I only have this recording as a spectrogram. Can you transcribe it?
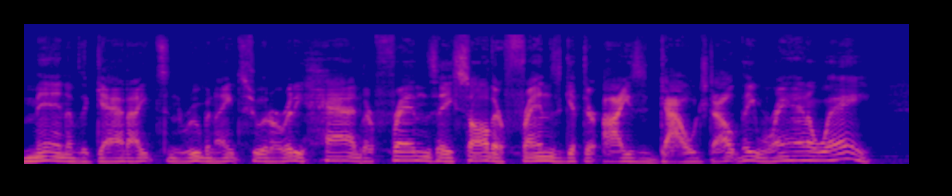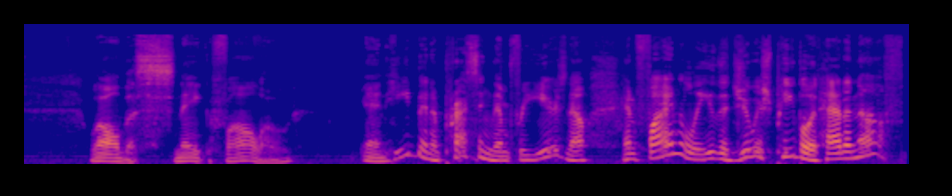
men of the Gadites and the Reubenites who had already had their friends, they saw their friends get their eyes gouged out, they ran away. Well, the snake followed. And he'd been oppressing them for years now. And finally, the Jewish people had had enough.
